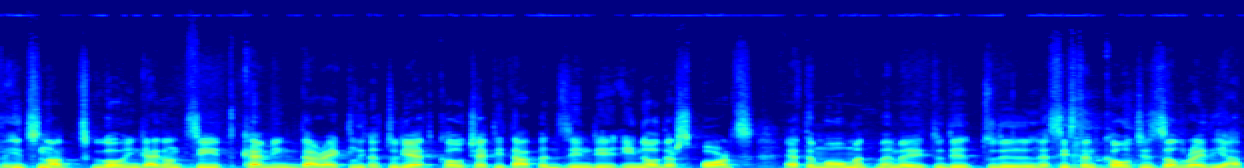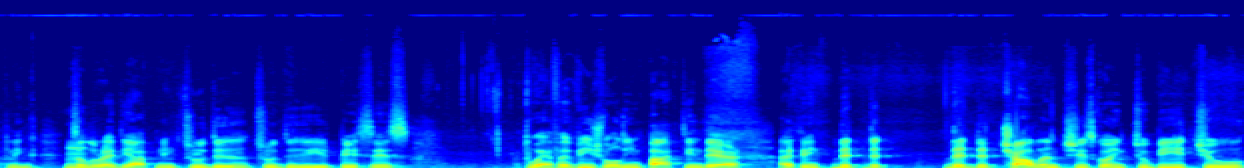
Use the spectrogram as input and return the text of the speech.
it's not going. I don't see it coming directly to the head coach as it happens in the in other sports at the moment. But maybe to the to the assistant coaches, already happening. It's mm. already happening through the through the earpieces. To have a visual impact in there, I think that, that the, the challenge is going to be to,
